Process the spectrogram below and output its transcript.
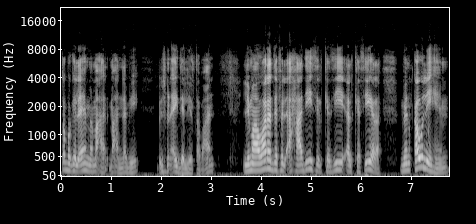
طبق الأئمة مع مع النبي. بدون أي دليل طبعا لما ورد في الأحاديث الكثيرة من قولهم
